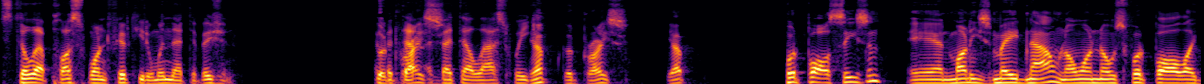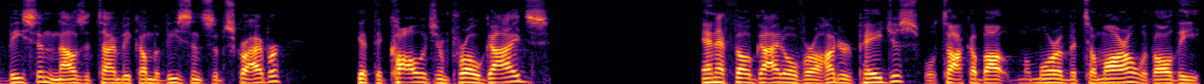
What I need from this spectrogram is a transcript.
Still at plus one fifty to win that division. I Good that- price. I bet that last week. Yep, good price. Yep. Football season and money's made now. No one knows football like VSiN. Now's the time to become a VSiN subscriber. Get the college and pro guides. NFL guide over 100 pages. We'll talk about more of it tomorrow with all the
